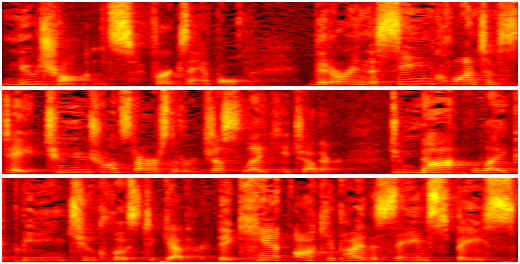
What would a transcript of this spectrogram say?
neutrons, for example, that are in the same quantum state, two neutron stars that are just like each other, do not like being too close together. They can't occupy the same space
